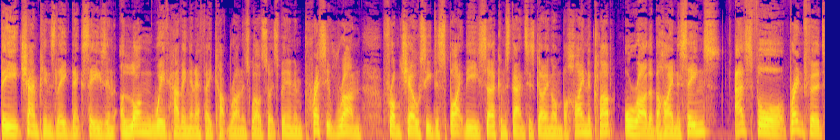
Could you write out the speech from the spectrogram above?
the Champions League next season, along with having an FA Cup run as well. So it's been an impressive run from Chelsea, despite the circumstances going on behind the club, or rather behind the scenes. As for Brentford,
